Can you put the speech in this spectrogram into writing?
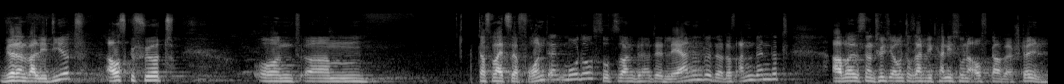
wird dann validiert, ausgeführt und ähm, das war jetzt der Frontend-Modus, sozusagen der, der Lernende, der das anwendet, aber es ist natürlich auch interessant, wie kann ich so eine Aufgabe erstellen?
